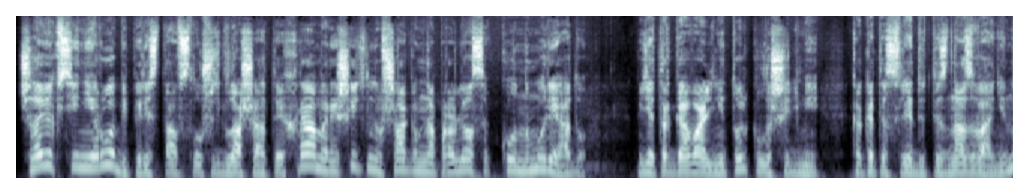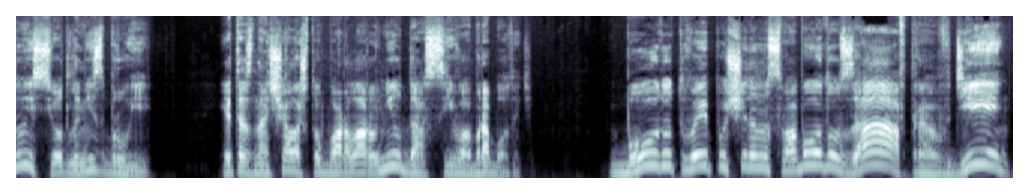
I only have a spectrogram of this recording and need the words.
Человек в синей робе, перестав слушать глашатые храма, решительным шагом направлялся к конному ряду, где торговали не только лошадьми, как это следует из названия, но и седлами из бруи. Это означало, что Барлару не удастся его обработать. «Будут выпущены на свободу завтра, в день...»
